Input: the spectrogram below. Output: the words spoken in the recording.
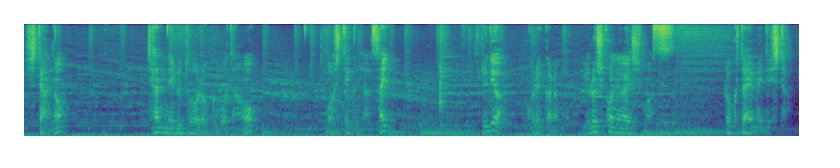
下のチャンネル登録ボタンを押してください。それでは、これからもよろしくお願いします。6代目でした。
